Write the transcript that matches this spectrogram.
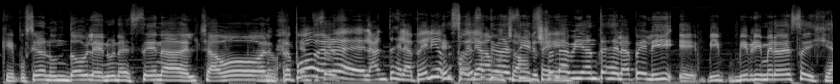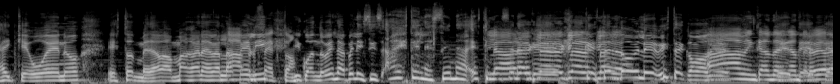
que pusieron un doble en una escena del chabón. ¿Lo, lo puedo Entonces, ver antes de la peli eso, eso te iba a decir, yo la vi antes de la peli, eh, vi, vi primero eso y dije, ay, qué bueno, esto me daba más ganas de ver la Ah, peli. perfecto. Y cuando ves la peli dices, ah, esta es la escena, esta Claro, es la escena que, claro, claro, que está el doble, viste, como que Ah, me encanta, me te, encanta, te- te ya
